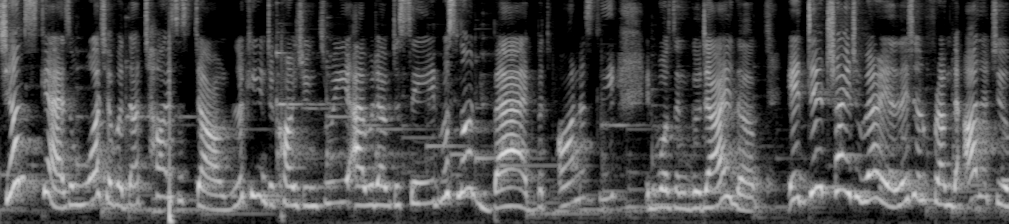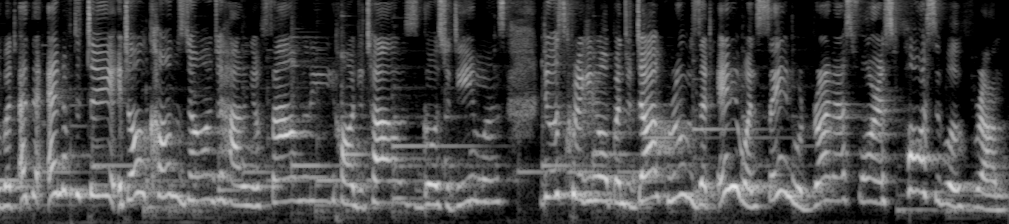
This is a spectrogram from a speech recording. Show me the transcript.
jump scares or whatever that ties us down. Looking into Conjuring 3, I would have to say it was not bad, but honestly, it wasn't good either. It did try to vary a little from the other two, but at the end of the day, it all comes down to having a family, haunted house, ghosts demons, doors creaking open to dark rooms that anyone sane would run as far as possible from.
